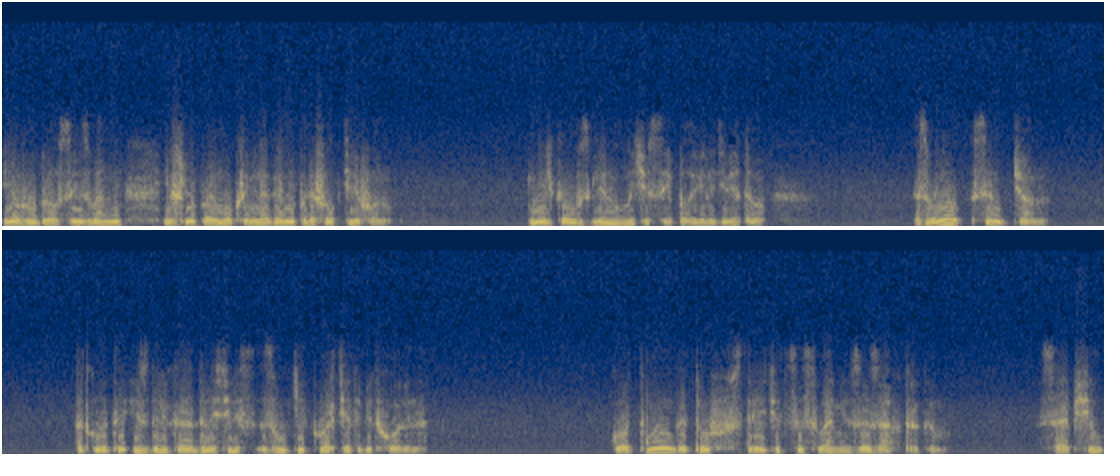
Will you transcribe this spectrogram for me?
Я выбрался из ванны и, шлепая мокрыми ногами, подошел к телефону. Мельком взглянул на часы, половина девятого. Звонил Сент-Джон. Откуда-то издалека доносились звуки квартета Бетховена. «Котман готов встретиться с вами за завтраком», — сообщил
